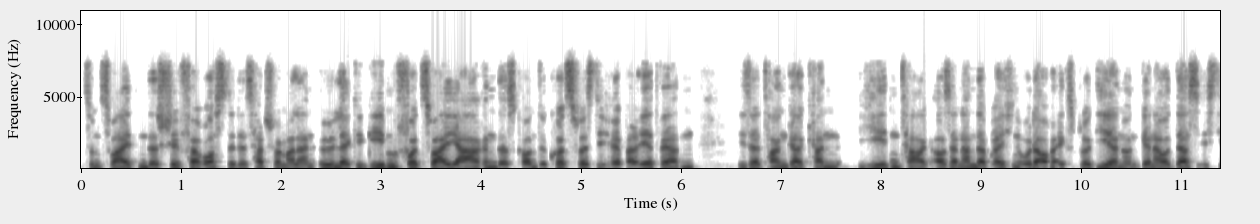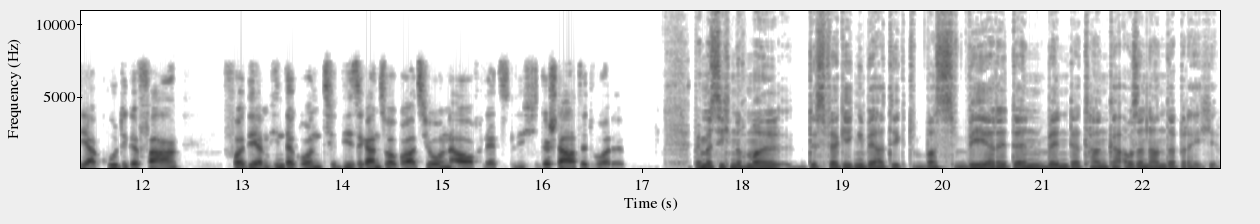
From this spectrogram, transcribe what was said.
Zum Zweiten, das Schiff verrostet. Es hat schon mal ein Ölleck gegeben vor zwei Jahren. Das konnte kurzfristig repariert werden. Dieser Tanker kann jeden Tag auseinanderbrechen oder auch explodieren. Und genau das ist die akute Gefahr, vor dem Hintergrund diese ganze Operation auch letztlich gestartet wurde. Wenn man sich nochmal das vergegenwärtigt, was wäre denn, wenn der Tanker auseinanderbräche?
